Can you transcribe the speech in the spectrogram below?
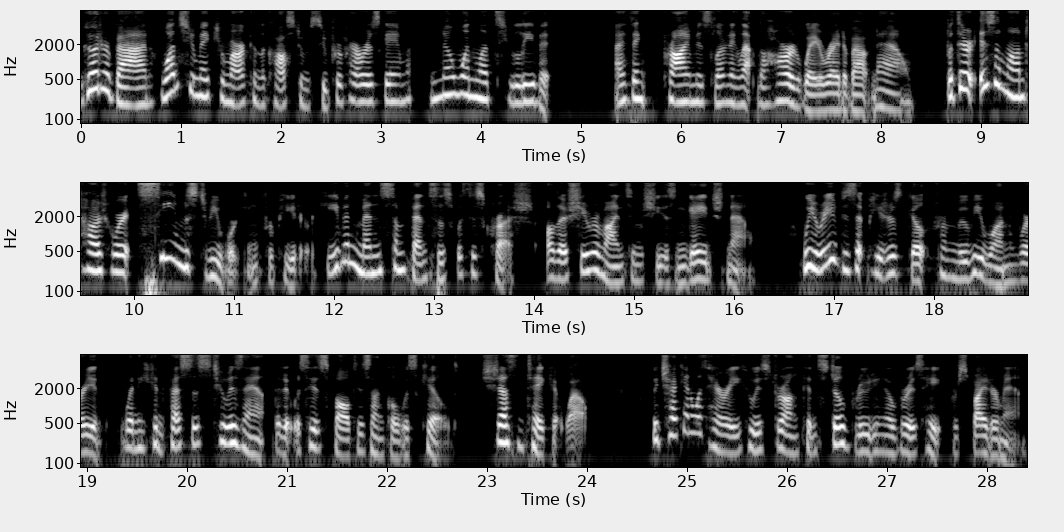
good or bad, once you make your mark in the costume superpowers game, no one lets you leave it. I think Prime is learning that the hard way right about now. But there is a montage where it seems to be working for Peter. He even mends some fences with his crush, although she reminds him she is engaged now. We revisit Peter's guilt from movie one, where he, when he confesses to his aunt that it was his fault his uncle was killed. She doesn't take it well. We check in with Harry, who is drunk and still brooding over his hate for Spider Man.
